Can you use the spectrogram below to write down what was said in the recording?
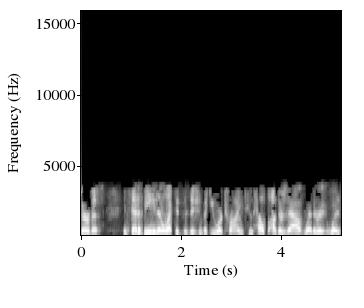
service. Instead of being in an elected position, but you are trying to help others out, whether it was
